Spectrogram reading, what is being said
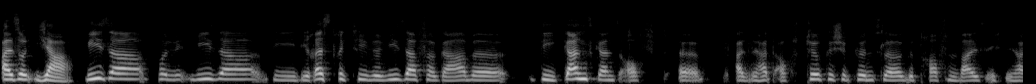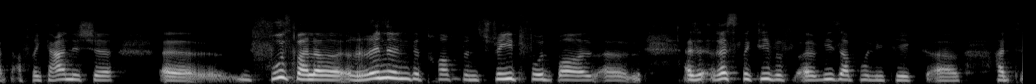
also ja, Visa, Visa die, die restriktive Visavergabe, die ganz, ganz oft, äh, also hat auch türkische Künstler getroffen, weiß ich, die hat afrikanische äh, Fußballerinnen getroffen, Street Football, äh, also restriktive äh, Visapolitik hat,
